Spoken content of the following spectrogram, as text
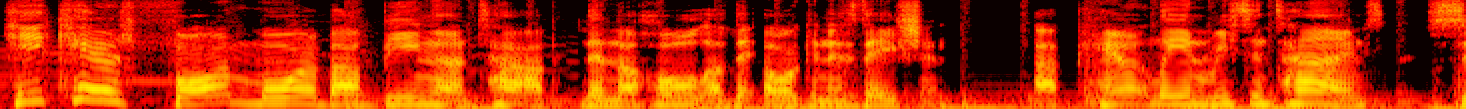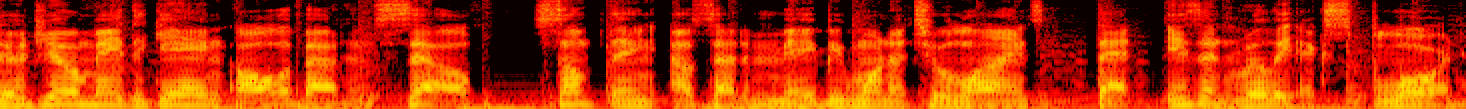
He cares far more about being on top than the whole of the organization. Apparently, in recent times, Sergio made the gang all about himself something outside of maybe one or two lines that isn't really explored.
